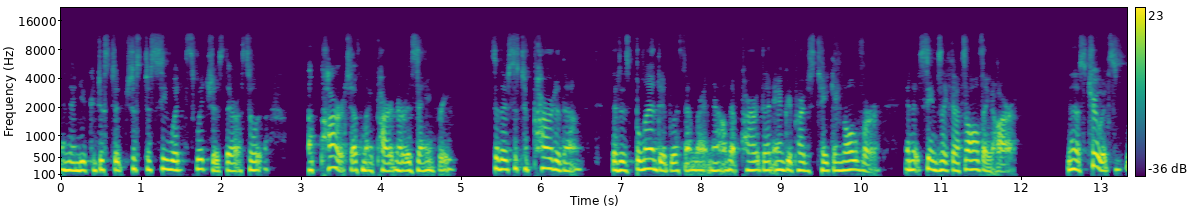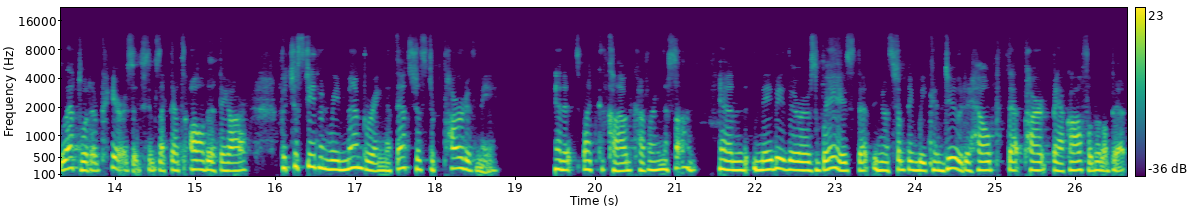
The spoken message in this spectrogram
And then you can just to just to see what switches there so a part of my partner is angry. So there's just a part of them that is blended with them right now. That part that angry part is taking over. And it seems like that's all they are and that's true. It's that's what appears. It seems like that's all that they are. But just even remembering that that's just a part of me, and it's like a cloud covering the sun. And maybe there's ways that you know something we can do to help that part back off a little bit.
